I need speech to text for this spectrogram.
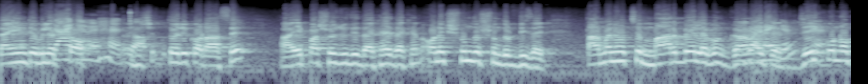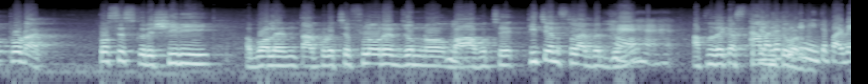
ডাইনিং টেবিলের টপ হ্যাঁ, তৈরি করা আছে। আর এই পাশেও যদি দেখাই দেখেন অনেক সুন্দর সুন্দর ডিজাইন তার মানে হচ্ছে মার্বেল এবং গ্রানাইটের যে হ্যাঁ। কোনো প্রোডাক্ট প্রসেস করে সিঁড়ি বলেন তারপর হচ্ছে ফ্লোরের জন্য বা হচ্ছে কিচেন স্ল্যাবের জন্য হ্যাঁ, হ্যাঁ, হ্যাঁ। আপনাদের কাছ থেকে নিতে থেকে নিতে পারবে।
